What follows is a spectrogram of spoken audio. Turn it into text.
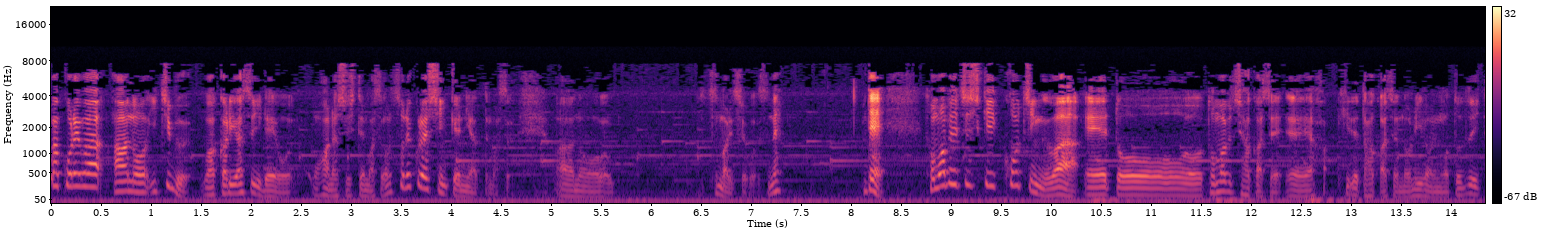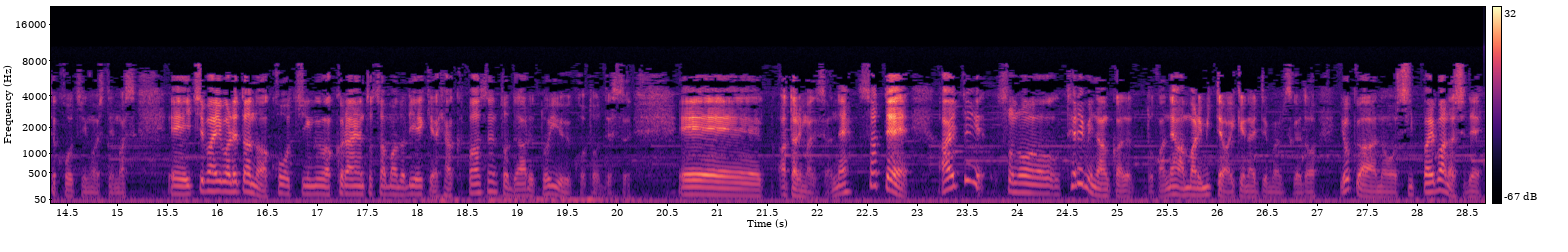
まあ、これは、あの、一部分かりやすい例をお話ししてますが、それくらい真剣にやってます。あの、つまりそういうことですね。で、友部知識コーチングは、えっ、ー、と、友部博士、えー、秀田博士の理論に基づいてコーチングをしています。えー、一番言われたのは、コーチングはクライアント様の利益が100%であるということです。えー、当たり前ですよね。さて、相手、その、テレビなんかとかね、あんまり見てはいけないと思いますけど、よくあの、失敗話で、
